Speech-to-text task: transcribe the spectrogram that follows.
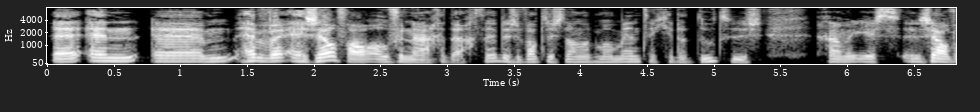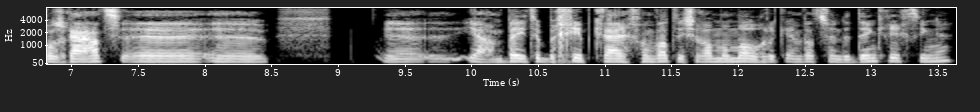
Eh, en ehm, hebben we er zelf al over nagedacht? Hè? Dus wat is dan het moment dat je dat doet? Dus gaan we eerst eh, zelf als raad eh, eh, eh, ja, een beter begrip krijgen van wat is er allemaal mogelijk en wat zijn de denkrichtingen?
